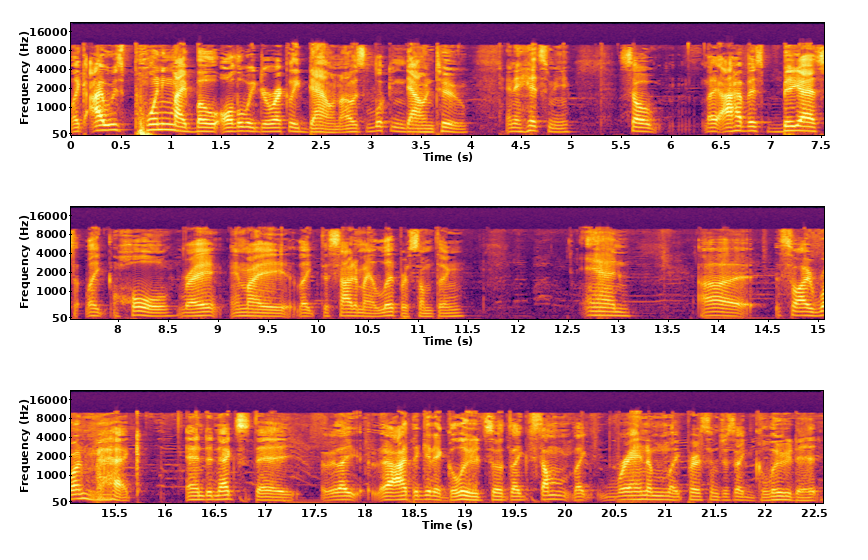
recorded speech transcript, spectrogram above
Like I was pointing my bow all the way directly down. I was looking down too, and it hits me. So like I have this big ass like hole right in my like the side of my lip or something, and uh, so I run back, and the next day like I had to get it glued. So it's like some like random like person just like glued it,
